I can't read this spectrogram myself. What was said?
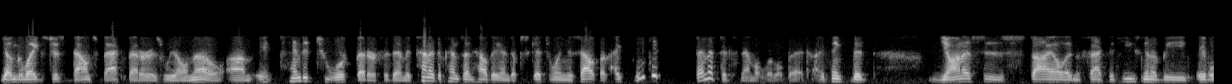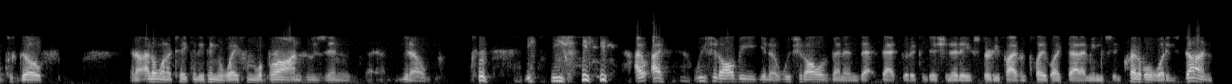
young legs just bounce back better, as we all know. Um, it tended to work better for them. It kind of depends on how they end up scheduling this out, but I think it benefits them a little bit. I think that Giannis's style and the fact that he's going to be able to go. Know, I don't want to take anything away from LeBron, who's in, you know, I, I, we should all be, you know, we should all have been in that, that good a condition at age 35 and played like that. I mean, it's incredible what he's done,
